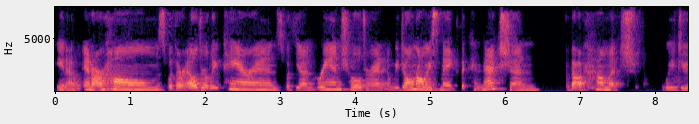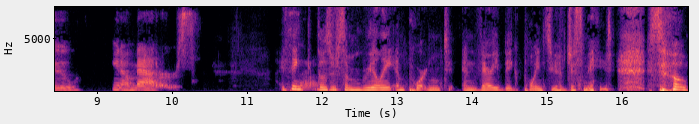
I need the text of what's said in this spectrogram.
you know in our homes with our elderly parents with young grandchildren and we don't always make the connection about how much we do you know matters I think so. those are some really important and very big points you have just made. So,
